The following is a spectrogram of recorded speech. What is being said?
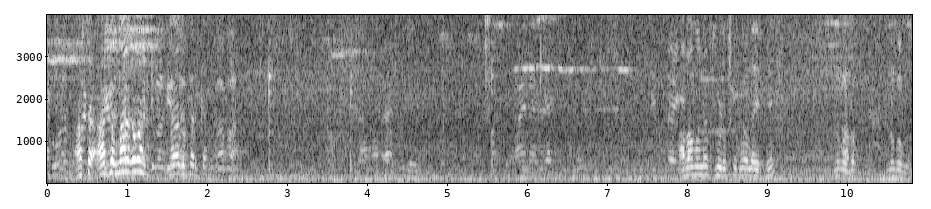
असं असं मार्ग बघ मार्ग सरका आबा मला थोडंसं बोलायचं नको नको बोल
